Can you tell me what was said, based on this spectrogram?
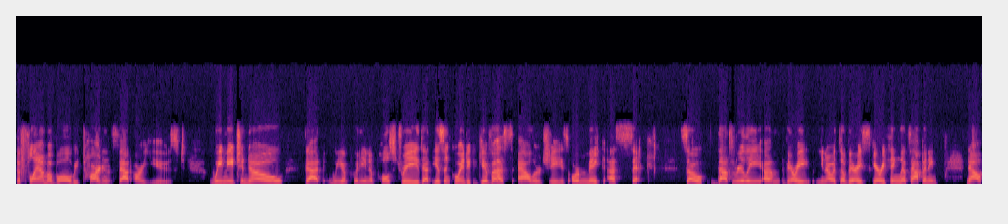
the flammable retardants that are used? We need to know that we are putting upholstery that isn't going to give us allergies or make us sick. So that's really um, very, you know, it's a very scary thing that's happening. Now,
